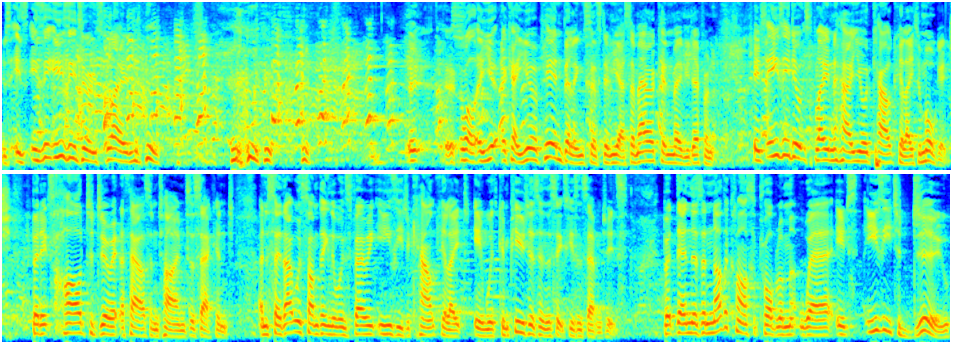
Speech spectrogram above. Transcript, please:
It's, it's, it's easy to explain. Uh, well, okay, European billing system, yes. American may be different. It's easy to explain how you would calculate a mortgage, but it's hard to do it a thousand times a second. And so that was something that was very easy to calculate in, with computers in the 60s and 70s. But then there's another class of problem where it's easy to do,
